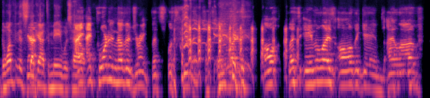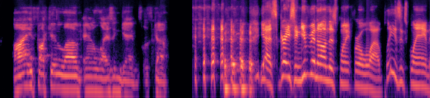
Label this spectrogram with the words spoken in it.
That's- the one thing that stuck out to me was how I, I poured another drink. Let's let's do it. Let's analyze all. Let's analyze all the games. I love. I fucking love analyzing games. Let's go. yes, Grayson, you've been on this point for a while. Please explain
